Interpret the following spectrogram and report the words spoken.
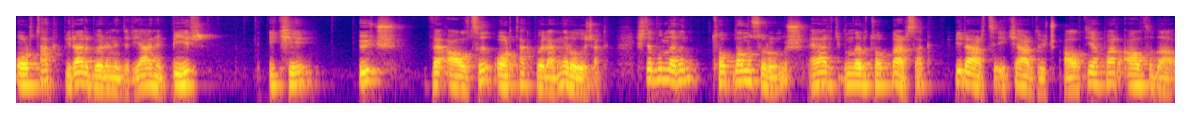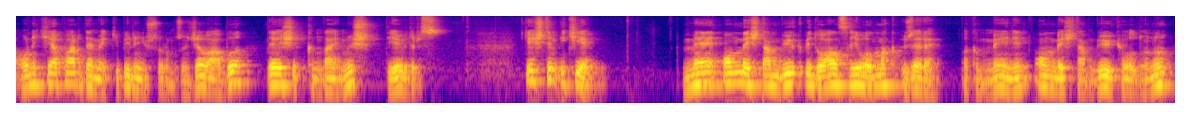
ortak birer bölenidir. Yani 1, 2, 3 ve 6 ortak bölenler olacak. İşte bunların toplamı sorulmuş. Eğer ki bunları toplarsak 1 artı 2 artı 3 6 yapar. 6 daha 12 yapar. Demek ki birinci sorumuzun cevabı D şıkkındaymış diyebiliriz. Geçtim 2'ye. M 15'ten büyük bir doğal sayı olmak üzere. Bakın M'nin 15'ten büyük olduğunu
